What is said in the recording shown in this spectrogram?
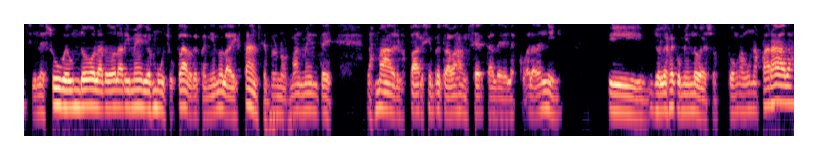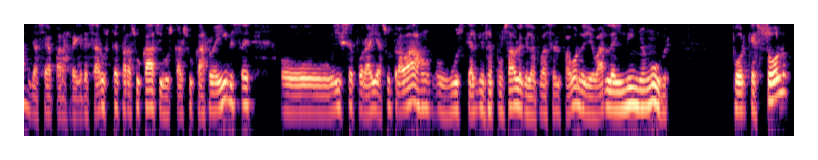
si le sube un dólar, dólar y medio es mucho, claro, dependiendo la distancia, pero normalmente las madres, los padres siempre trabajan cerca de la escuela del niño. Y yo les recomiendo eso. Pongan una parada, ya sea para regresar usted para su casa y buscar su carro e irse, o irse por ahí a su trabajo, o busque a alguien responsable que le pueda hacer el favor de llevarle el niño en Uber. Porque solo,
